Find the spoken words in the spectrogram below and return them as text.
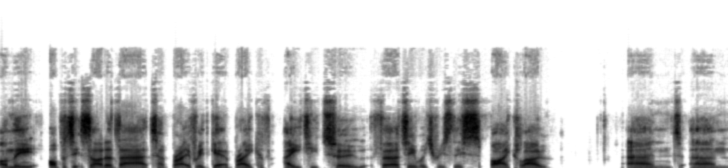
on the opposite side of that, if we'd get a break of 82.30, which was this spike low, and um,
